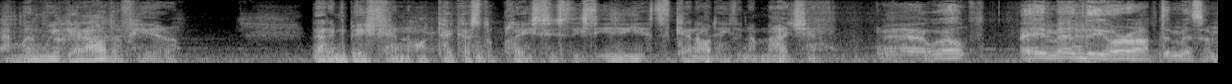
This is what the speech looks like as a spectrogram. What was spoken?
And when we get out of here, that ambition will take us to places these idiots cannot even imagine. Yeah, well, amen to your optimism.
